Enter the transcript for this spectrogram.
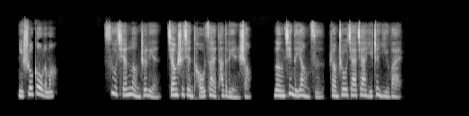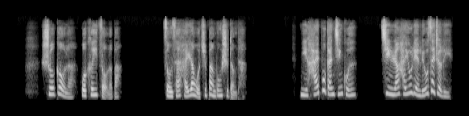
你说够了吗？素浅冷着脸，将视线投在他的脸上，冷静的样子让周佳佳一阵意外。说够了，我可以走了吧？总裁还让我去办公室等他，你还不赶紧滚！竟然还有脸留在这里！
